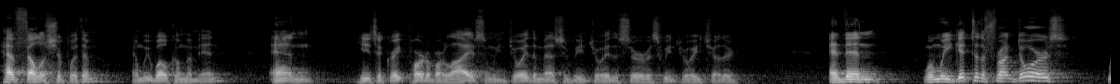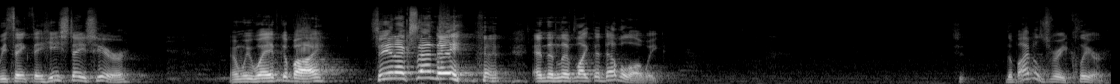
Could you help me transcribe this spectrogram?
have fellowship with him and we welcome him in, and he's a great part of our lives, and we enjoy the message, we enjoy the service, we enjoy each other. And then when we get to the front doors, we think that he stays here, and we wave goodbye, see you next Sunday, and then live like the devil all week. The Bible is very clear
